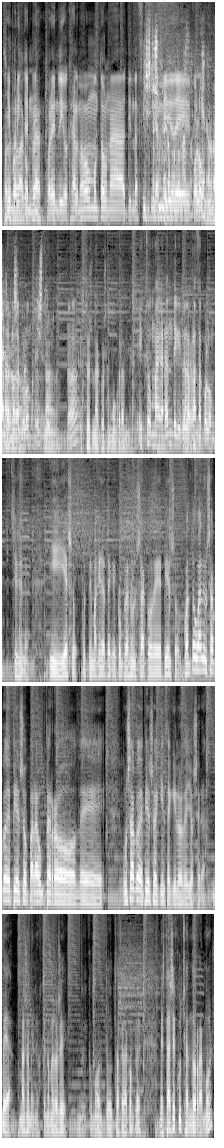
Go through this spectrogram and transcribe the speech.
¿por Sí, por internet. Por eso digo que a lo mejor vamos a montar una tienda física es en un medio de Colón, no la Plaza. Colón. No, no, ¿No? Esto es una cosa muy grande. Esto es más grande que Más la Plaza. Colón. Sí, señor. Y eso, pues tú imagínate que compras un saco de pienso. ¿Cuánto vale un saco de pienso para un perro de. Un saco de pienso de 15 kilos de Yosera? Vea, más o menos, que no me lo sé. Como tú, tú haces la compra. ¿Me estás escuchando, Ramos?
